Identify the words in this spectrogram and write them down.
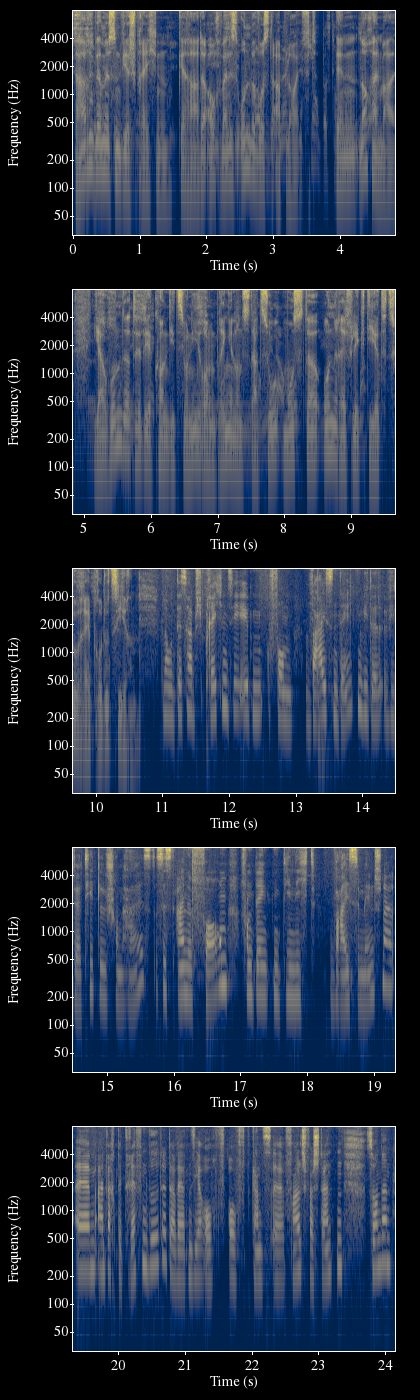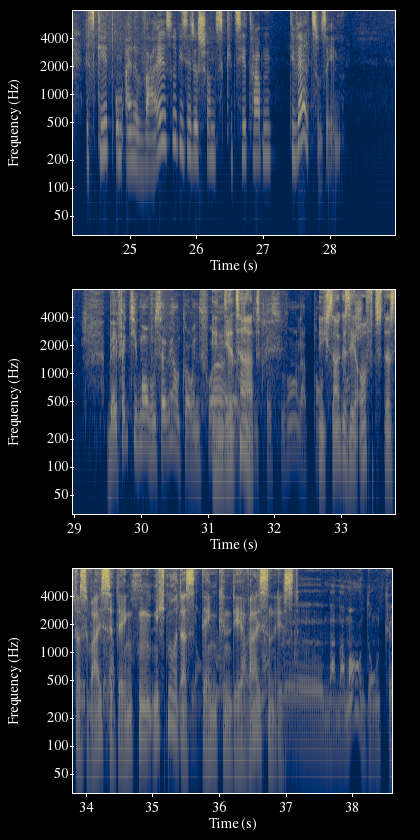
Darüber müssen wir sprechen, gerade auch, weil es unbewusst abläuft. Denn noch einmal, Jahrhunderte der Konditionierung bringen uns dazu, Muster unreflektiert zu reproduzieren. Genau, und deshalb sprechen Sie eben vom weißen Denken, wie der, wie der Titel schon heißt. Es ist eine Form von Denken, die nicht weiße Menschen äh, einfach betreffen würde. Da werden sie ja oft, oft ganz äh, falsch verstanden. Sondern es geht um eine Weise, wie Sie das schon skizziert haben, die Welt zu sehen. In der Tat. Ich sage sehr oft, dass das weiße Denken nicht nur das Denken der Weißen ist.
